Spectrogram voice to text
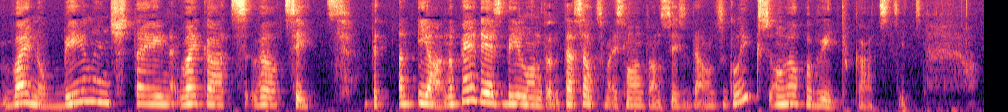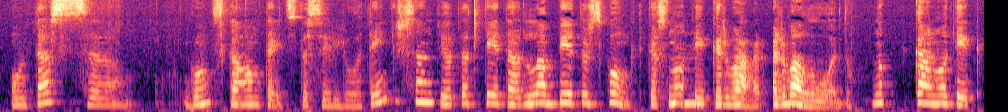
vai nu Bīlensteina vai kāds vēl cits. Bet, jā, nu pēdējais bija London, tā saucamais Londonas izdevums Gliks un vēl pa vidu kāds cits. Un tas uh, Guns Kalm teica, tas ir ļoti interesanti, jo tad tie tādi labi pieturs punkti, kas mhm. notiek mm. ar, vār, ar valodu. Nu, kā notiek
